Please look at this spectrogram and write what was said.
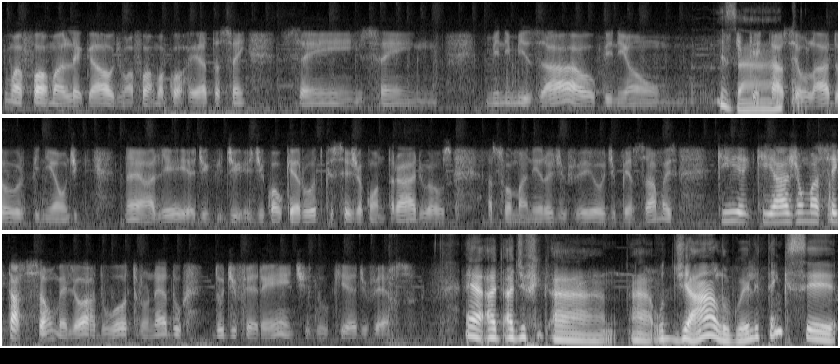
de uma forma legal, de uma forma correta, sem, sem, sem minimizar a opinião Exato. de quem está ao seu lado, a opinião de, né, alheia de, de, de, qualquer outro que seja contrário aos, à sua maneira de ver ou de pensar, mas que, que haja uma aceitação melhor do outro, né, do, do diferente, do que é diverso. É, a, a, a, o diálogo ele tem que ser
